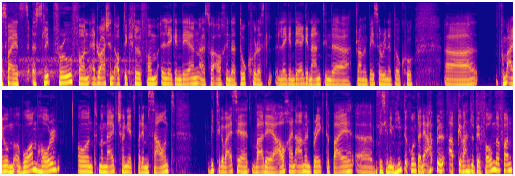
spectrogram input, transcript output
Das war jetzt Slip Through von Ed Rush and Optical vom legendären, also auch in der Doku, das legendär genannt in der Drum and Bass Arena Doku, äh, vom Album Wormhole. Und man merkt schon jetzt bei dem Sound, Witzigerweise war der ja auch ein Armen Break dabei, äh, ein bisschen im Hintergrund eine ab, abgewandelte Form davon,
